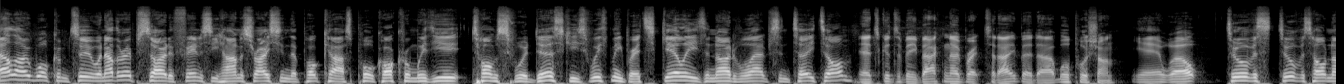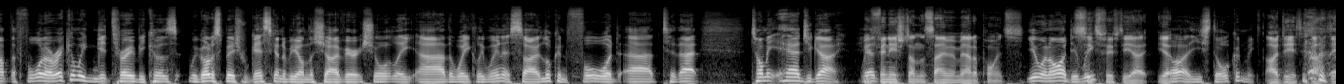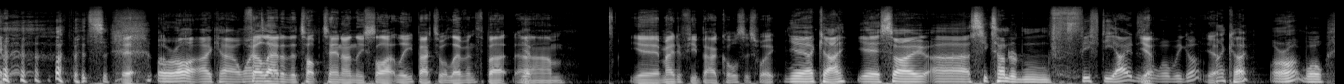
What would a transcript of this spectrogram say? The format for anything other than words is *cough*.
Hello, welcome to another episode of Fantasy Harness Racing, the podcast. Paul Cochran with you. Tom Swiderski's with me. Brett Skelly's a notable absentee, Tom. Yeah, it's good to be back. No Brett today, but uh, we'll push on. Yeah, well, two of us two of us holding up the fort. I reckon we can get through because we've got a special guest going to be on the show very shortly, uh, the weekly winner. So looking forward uh, to that. Tommy, how'd you go? We How'd- finished on the same amount of points. you and I, did we? Six fifty eight. Yeah. Oh, you stalking me? I did. I did. *laughs* That's, Yeah. All right, okay. I Fell out of the top ten only slightly, back to eleventh, but Yep. um, yeah, made a few bad calls this week. Yeah, okay. Yeah, so uh, 658 is Yep. that what we got? Yep. Okay. All right. Well,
